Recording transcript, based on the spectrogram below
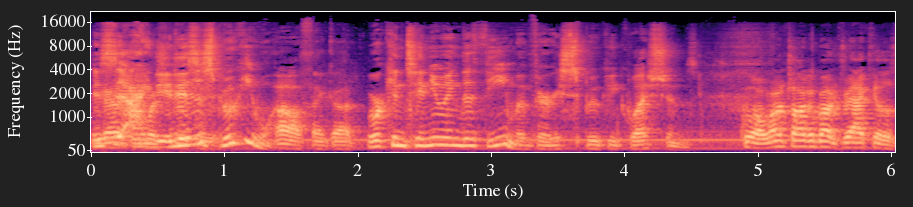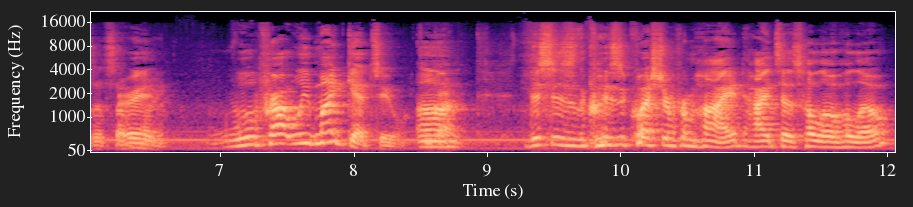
is You guys I, are it is a spooky one. Oh, thank God. We're continuing the theme of very spooky questions. Cool. I want to talk about Dracula's at some Right. point. We'll probably might get to. Um, This is the this is a question from Hyde. Hyde says, "Hello, hello."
